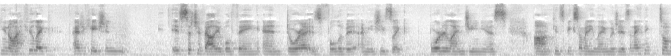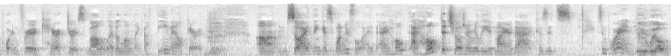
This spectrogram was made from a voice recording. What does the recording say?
you know, I feel like education is such a valuable thing, and Dora is full of it. I mean, she's like borderline genius, um, can speak so many languages, and I think it's so important for a character as well, let alone like a female character. Um, so I think it's wonderful. I, I hope I hope that children really admire that because it's it's important. They will.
